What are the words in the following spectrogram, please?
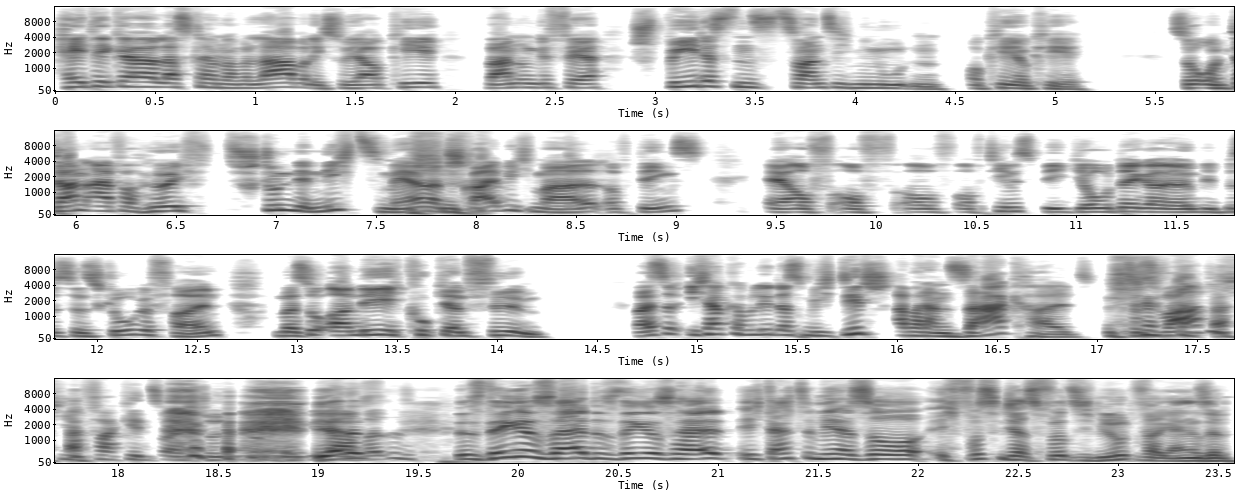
hey Digga, lass gleich nochmal labern. Ich so, ja, okay, waren ungefähr spätestens 20 Minuten. Okay, okay. So, und dann einfach höre ich Stunde nichts mehr, dann schreibe ich mal auf Dings, äh, auf, auf, auf, auf Teamspeak, yo, Digga, irgendwie bist du ins Klo gefallen. Und mal so, oh nee, ich guck ja einen Film. Weißt du, ich habe kein Problem, dass mich ditcht, aber dann sag halt. Das warte ich hier fucking zwei Stunden. Und denk, Ja, das- Das Ding ist halt, das Ding ist halt, ich dachte mir so, ich wusste nicht, dass 40 Minuten vergangen sind.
